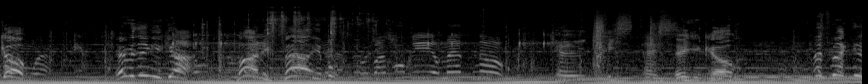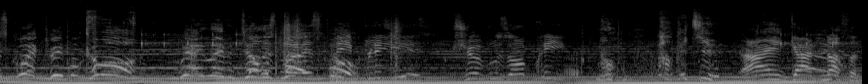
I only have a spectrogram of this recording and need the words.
Go. Everything you got. Money, valuable. There you go. Let's make this quick, people. Come on. We ain't leaving till this place is full. Je vous en prie. Par pitié. I ain't got nothing.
